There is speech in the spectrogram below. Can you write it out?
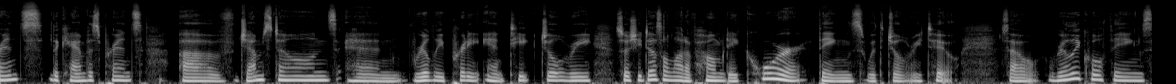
prints, the canvas prints of gemstones and really pretty antique jewelry. So she does a lot of home decor things with jewelry too. So, really cool things.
